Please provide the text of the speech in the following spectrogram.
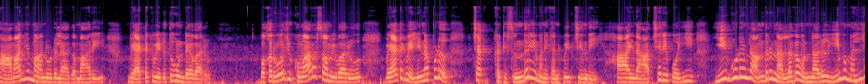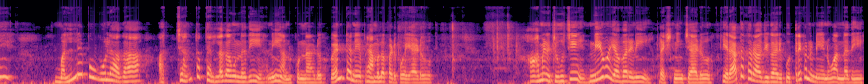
సామాన్య మానవుడిలాగా మారి వేటకు వెళుతూ ఉండేవారు. ఒకరోజు కుమారస్వామి వారు వేటకు వెళ్ళినప్పుడు చక్కటి సుందరీమణి కనిపించింది. ఆయన ఆశ్చర్యపోయి ఈ గూడెంలో అందరూ నల్లగా ఉన్నారు. ఈమె మళ్ళీ మల్లె పువ్వులాగా అత్యంత తెల్లగా ఉన్నది అని అనుకున్నాడు. వెంటనే ప్రేమలో పడిపోయాడు. ఆమెను చూచి నీవు ఎవరిని ప్రశ్నించాడు. కిరాతక గారి పుత్రికను నేను అన్నది.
